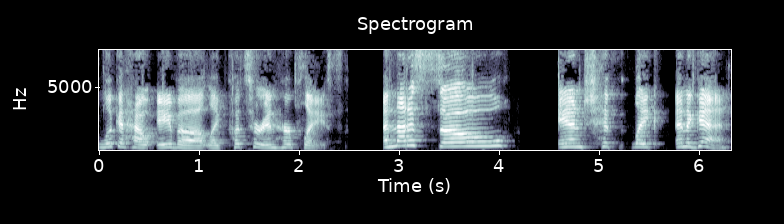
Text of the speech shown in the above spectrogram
look at how Ava like puts her in her place, and that is so antith like. And again,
